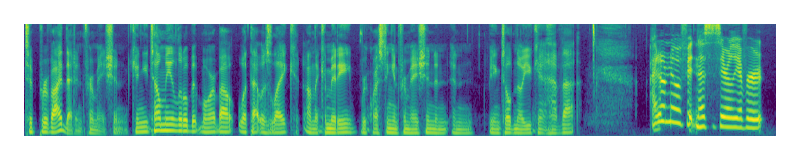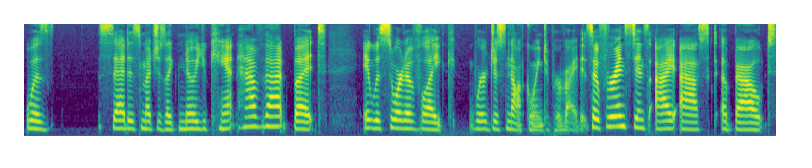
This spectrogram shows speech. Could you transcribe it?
to provide that information. Can you tell me a little bit more about what that was like on the committee, requesting information and, and being told, no, you can't have that? I don't know if it necessarily ever was said as much as, like, no, you can't have that, but it was sort of like, we're just not going to provide it. So, for instance, I asked about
